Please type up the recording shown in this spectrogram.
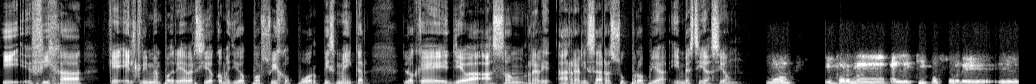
y fija que el crimen podría haber sido cometido por su hijo, por Peacemaker, lo que lleva a Song a realizar su propia investigación informa al equipo sobre eh,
